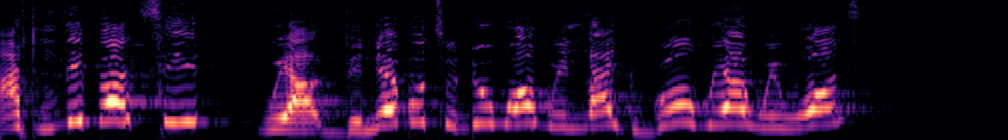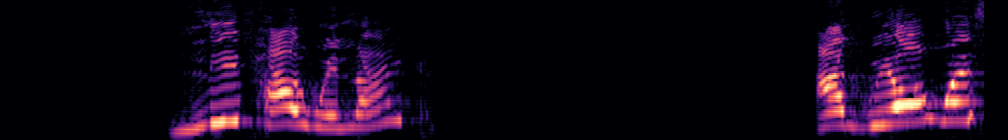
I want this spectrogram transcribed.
at liberty we have been able to do what we like, go where we want, live how we like. And we always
